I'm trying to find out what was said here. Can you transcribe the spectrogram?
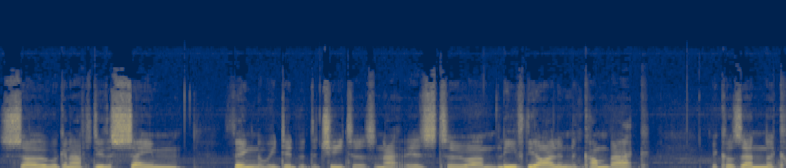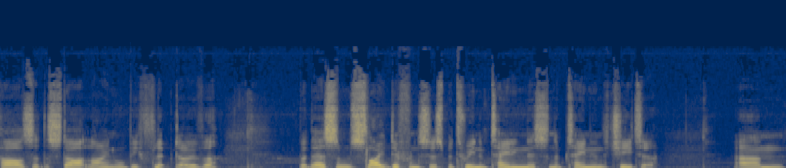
So we're going to have to do the same thing that we did with the cheetahs, and that is to um, leave the island and come back, because then the cars at the start line will be flipped over. But there's some slight differences between obtaining this and obtaining the cheetah. Um,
